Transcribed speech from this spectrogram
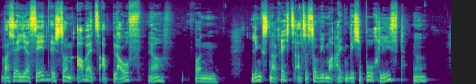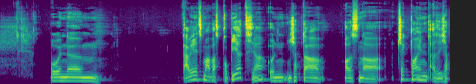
Was ihr hier seht, ist so ein Arbeitsablauf, ja, von links nach rechts, also so wie man eigentlich ein Buch liest. Ja. Und ähm, da habe ich jetzt mal was probiert, ja, und ich habe da aus einer Checkpoint, also ich habe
